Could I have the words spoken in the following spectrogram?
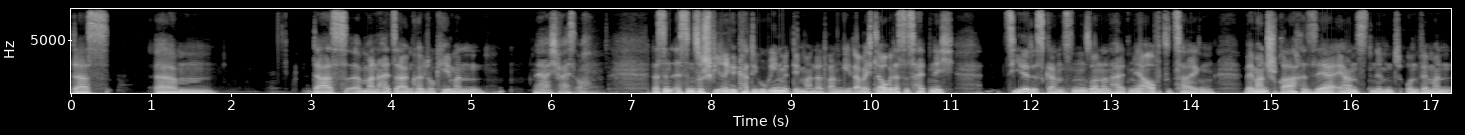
dass, ähm, dass man halt sagen könnte, okay, man, ja, ich weiß auch, das sind, es sind so schwierige Kategorien, mit denen man da dran geht. Aber ich glaube, das ist halt nicht Ziel des Ganzen, sondern halt mehr aufzuzeigen, wenn man Sprache sehr ernst nimmt und wenn man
